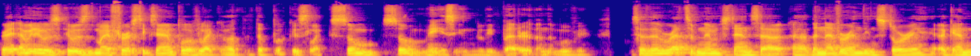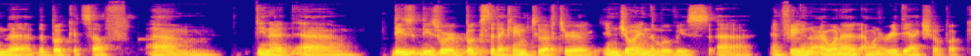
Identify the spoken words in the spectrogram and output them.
right? I mean, it was it was my first example of like, oh, the book is like so so amazingly better than the movie. So the Rats of NIMH stands out. Uh, the Never Ending Story, again, the the book itself. Um, you know, uh, these these were books that I came to after enjoying the movies uh, and feeling, oh, I want to I want to read the actual book.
